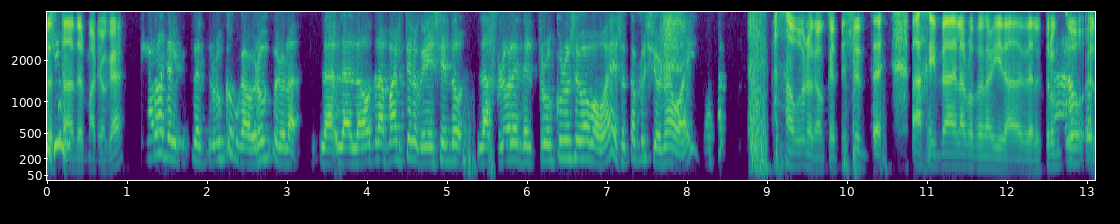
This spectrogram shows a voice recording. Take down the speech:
Sí, estas del Mario Kart. del, del tronco, cabrón, pero la, la, la, la otra parte, lo que viene siendo las flores del tronco, no se va a mover, eso está aprisionado ahí. Ah, bueno, que aunque te intentes agitar el árbol de Navidad desde el tronco, el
